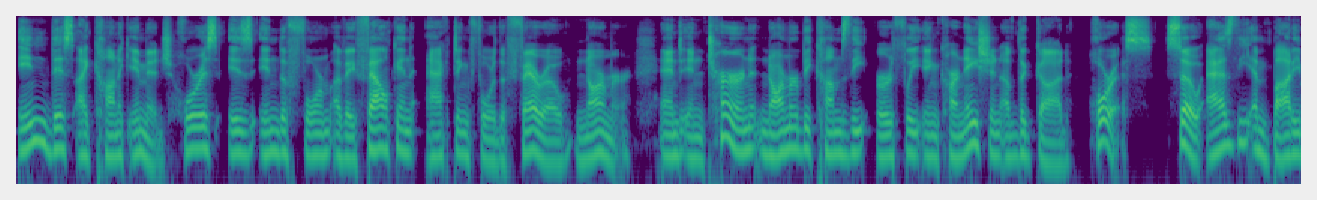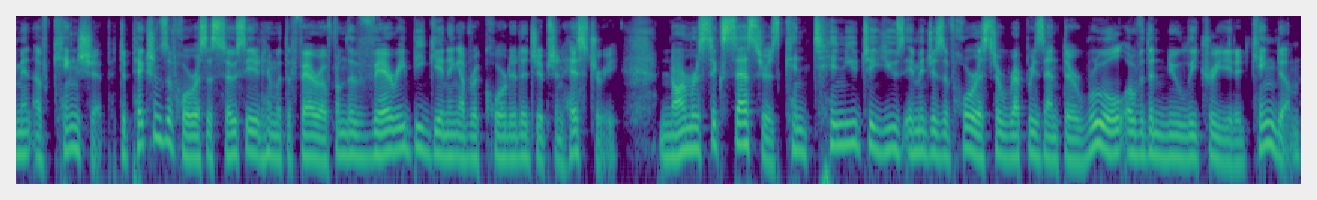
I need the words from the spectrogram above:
In this iconic image, Horus is in the form of a falcon acting for the pharaoh, Narmer, and in turn, Narmer becomes the earthly incarnation of the god Horus. So, as the embodiment of kingship, depictions of Horus associated him with the pharaoh from the very beginning of recorded Egyptian history. Narmer's successors continued to use images of Horus to represent their rule over the newly created kingdom.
